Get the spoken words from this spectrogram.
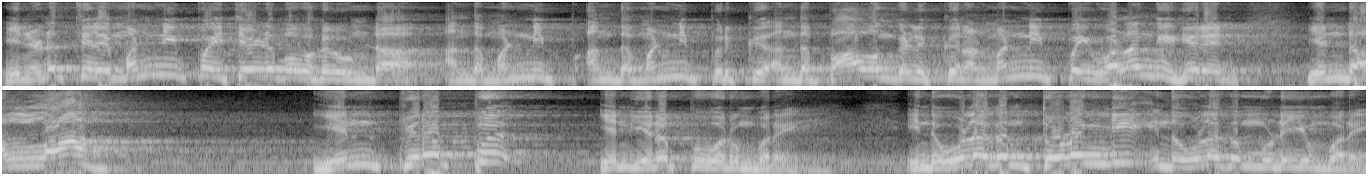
என்னிடத்திலே மன்னிப்பை தேடுபவர்கள் உண்டா? அந்த மன்னிப் அந்த மன்னிப்பிற்கு அந்த பாவங்களுக்கு நான் மன்னிப்பை வழங்குகிறேன் என்று அல்லாஹ் என் பிறப்பு என் இறப்பு வரும் வரை இந்த உலகம் தொடங்கி இந்த உலகம் முடியும் வரை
